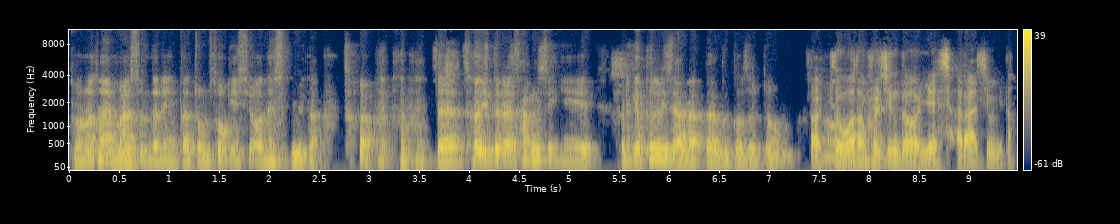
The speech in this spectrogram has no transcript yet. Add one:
변호사님 말씀 드리니까 좀 속이 시원해집니다. 저, 제, 저희들의 상식이 그렇게 틀리지 않았다는 것을 좀. 아, 어, 저보다 어, 훨씬 더, 예, 잘 아십니다.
